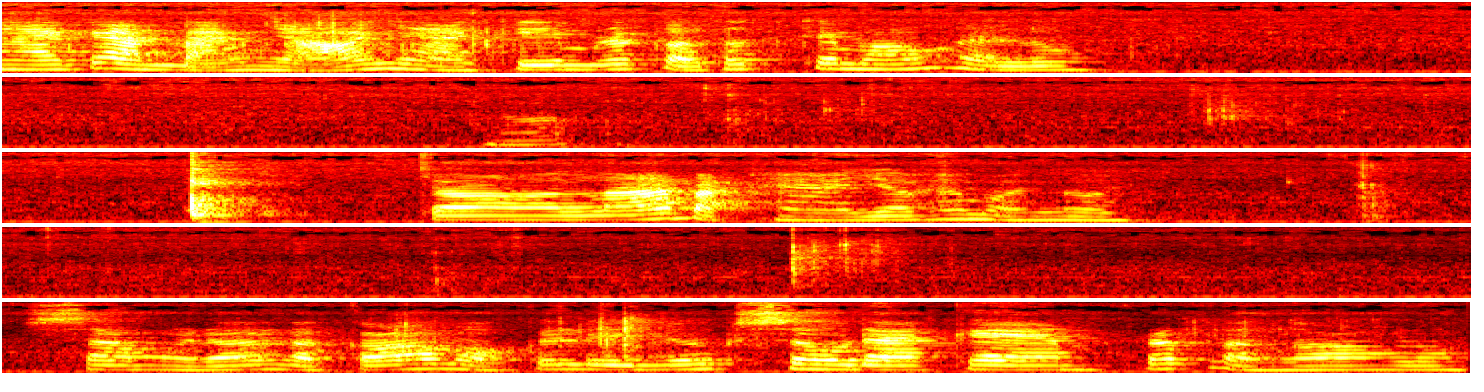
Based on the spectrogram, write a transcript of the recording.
Hai cái anh bạn nhỏ nhà Kim rất là thích cái món này luôn. Đó. Cho lá bạc hà vô hả mọi người? Xong rồi đó là có một cái ly nước soda cam, rất là ngon luôn.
